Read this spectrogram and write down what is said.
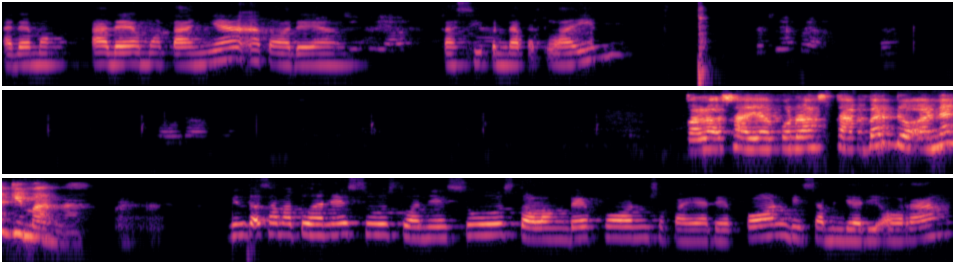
Ada yang mau ada yang mau tanya atau ada yang kasih pendapat lain? Kalau saya kurang sabar, doanya gimana? Minta sama Tuhan Yesus, Tuhan Yesus tolong Devon supaya Devon bisa menjadi orang,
